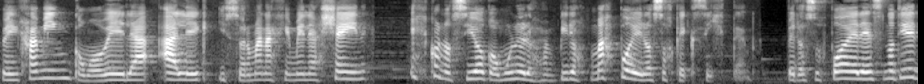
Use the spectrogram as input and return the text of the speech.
Benjamín, como Bella, Alec y su hermana gemela Jane, es conocido como uno de los vampiros más poderosos que existen, pero sus poderes no tienen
